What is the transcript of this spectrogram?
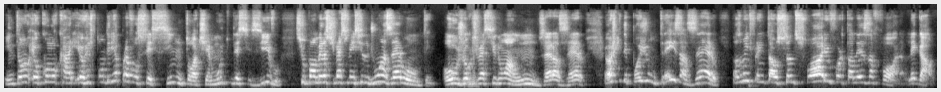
Então eu colocaria, eu responderia para você sim, Totti, é muito decisivo se o Palmeiras tivesse vencido de 1 a 0 ontem, ou o jogo uhum. tivesse sido 1 a 1, 0 a 0. Eu acho que depois de um 3 a 0, nós vamos enfrentar o Santos fora e o Fortaleza fora. Legal.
